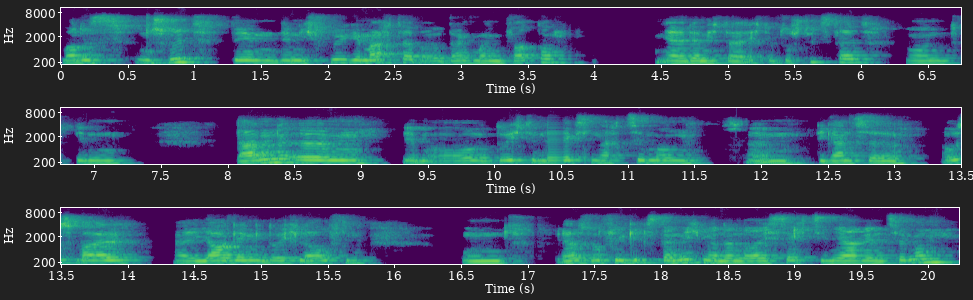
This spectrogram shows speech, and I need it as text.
war das ein Schritt, den, den ich früh gemacht habe, also dank meinem Vater, ja, der mich da echt unterstützt hat. Und bin dann ähm, eben auch durch den Wechsel nach Zimmern ähm, die ganze Auswahl äh, Jahrgänge durchlaufen und ja, so viel gibt es dann nicht mehr. Dann war ich 16 Jahre in Zimmern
